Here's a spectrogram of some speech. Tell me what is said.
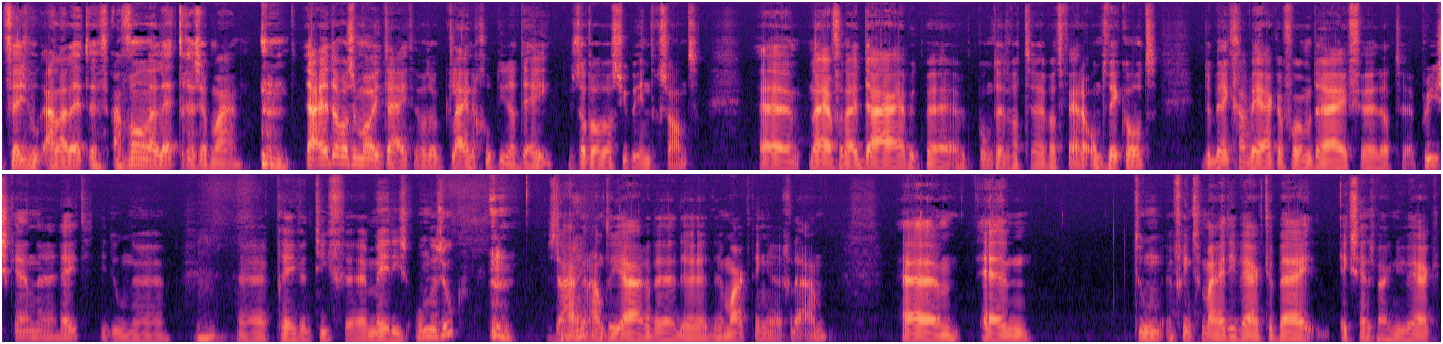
Facebook à la lettre, avant la lettre, zeg maar. ja, dat was een mooie tijd. Er was ook een kleine groep die dat deed. Dus dat was wel super interessant. Uh, nou ja, vanuit daar heb ik, heb ik content wat, uh, wat verder ontwikkeld. Toen ben ik gaan werken voor een bedrijf uh, dat Prescan heet. Die doen mm -hmm. preventief medisch onderzoek. dus daar okay. heb ik een aantal jaren de, de, de marketing gedaan. Um, en toen een vriend van mij die werkte bij Xsense, waar ik nu werk.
